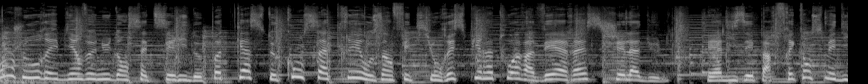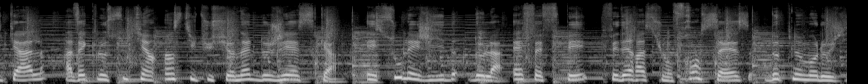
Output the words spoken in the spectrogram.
Bonjour et bienvenue dans cette série de podcasts consacrés aux infections respiratoires à VRS chez l'adulte, réalisée par Fréquence Médicale avec le soutien institutionnel de GSK et sous l'égide de la FFP, Fédération française de pneumologie.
